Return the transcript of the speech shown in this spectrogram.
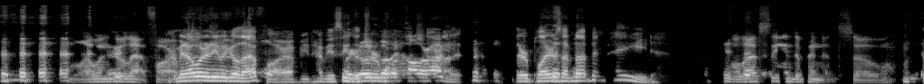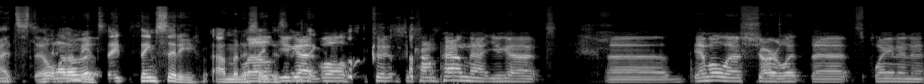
well, i wouldn't go that far I mean, I wouldn't even go that far. I mean, have you seen Or the go- go turmoil to in Colorado. Charlotte? Their players have not been paid. well that's the independence so that's still, I mean, same same city. I'm gonna say well the you same got thing. well to, to compound that you got uh mls charlotte that's playing in an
